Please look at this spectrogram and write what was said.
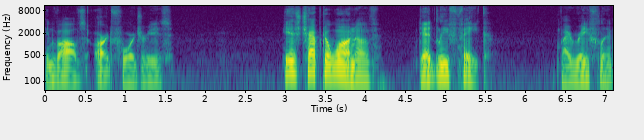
involves art forgeries. Here's chapter one of Deadly Fake by Ray Flynn.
